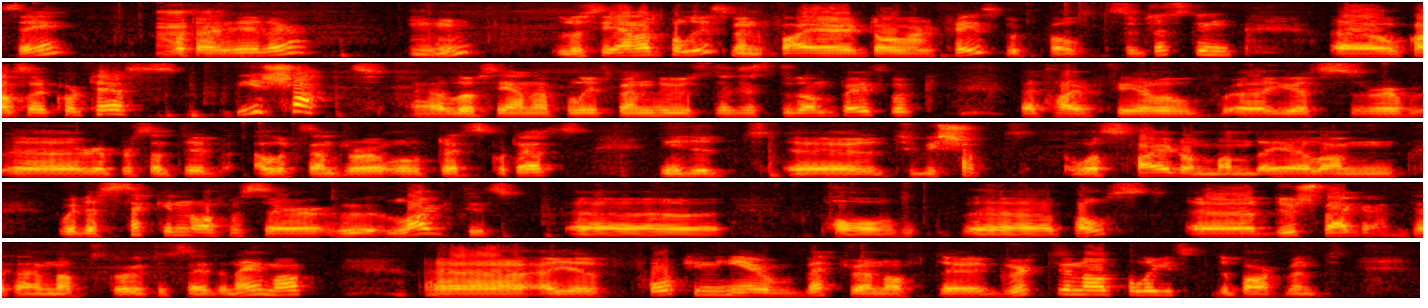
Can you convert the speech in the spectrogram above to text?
See? What I did there? Mm-hmm. Louisiana policeman fired over Facebook post suggesting uh, Ocasio Cortez be shot. Uh, Louisiana policeman who suggested on Facebook that Highfield uh, U.S. Rep- uh, Representative Alexandra Cortez Cortez needed to be shot was fired on Monday along with a second officer who liked his poll, post. Douchebag that I'm not going to say the name of. A 14 year veteran of the Gretna Police Department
